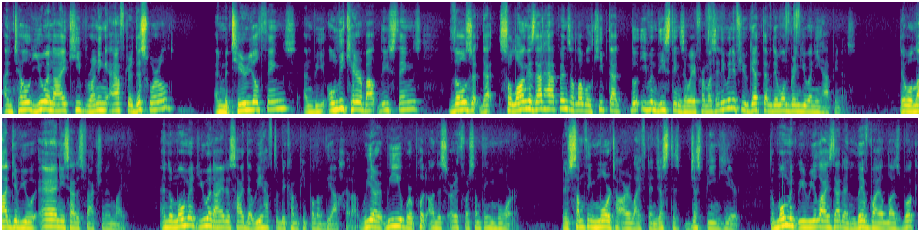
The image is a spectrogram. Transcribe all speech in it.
until you and I keep running after this world and material things, and we only care about these things, those that so long as that happens, Allah will keep that even these things away from us. And even if you get them, they won't bring you any happiness. They will not give you any satisfaction in life. And the moment you and I decide that we have to become people of the akhirah, we are we were put on this earth for something more. There's something more to our life than just this, just being here. The moment we realize that and live by Allah's book,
